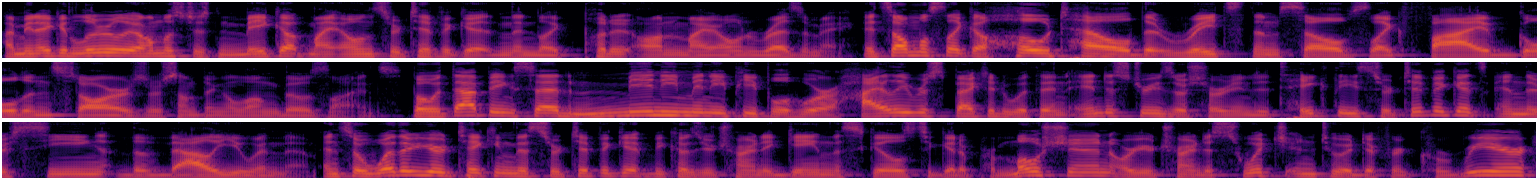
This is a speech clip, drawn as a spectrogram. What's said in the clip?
I mean, I could literally almost just make up my own certificate and then like put it on my own resume. It's almost like a hotel that rates themselves like five golden stars or something along those lines. But with that being said, many, many people who are highly respected within industries are starting to take these certificates and they're seeing the value in them. And so whether you're taking this certificate because because you're trying to gain the skills to get a promotion or you're trying to switch into a different career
